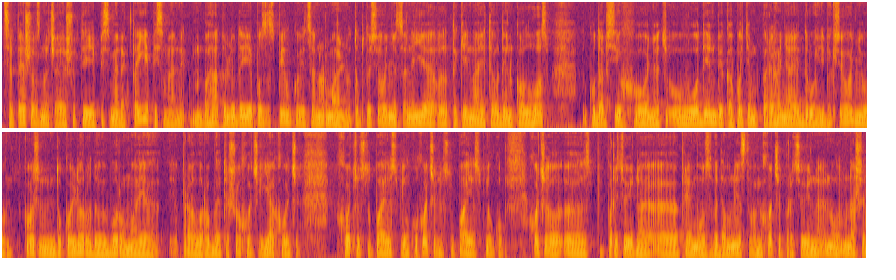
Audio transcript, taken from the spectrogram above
це теж означає, що ти є письменник. Та є письменник. Багато людей є поза спілкою, це нормально. Тобто сьогодні це не є е, такий, знаєте, один колгосп, куди всіх гонять в один бік, а потім переганяють другий бік. Сьогодні кожен до кольору, до вибору має право робити, що хоче, як хоче. Хоче, вступає в спілку, хоче, не вступає в спілку. Хоче, е, сп- на е, пряму з видавництвами, хоче, працює на ну, наші,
